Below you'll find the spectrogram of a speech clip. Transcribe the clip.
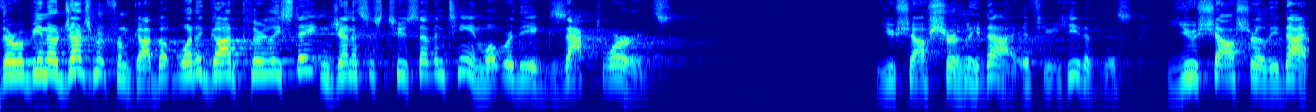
There will be no judgment from God. But what did God clearly state in Genesis 2:17? What were the exact words? You shall surely die. If you eat of this, you shall surely die.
